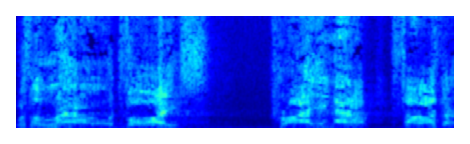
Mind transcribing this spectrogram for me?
with a loud voice crying out, Father,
